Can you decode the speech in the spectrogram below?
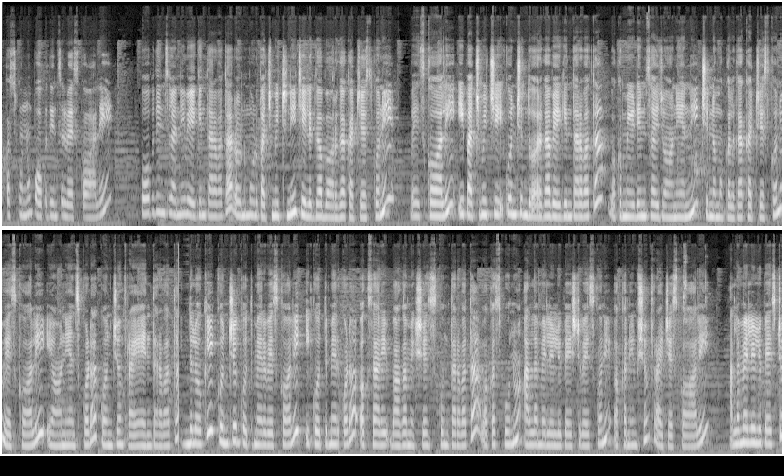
ఒక స్పూన్ పోపు దినుసులు వేసుకోవాలి. పోపు దినుసులన్నీ వేగిన తర్వాత రెండు మూడు పచ్చిమిర్చిని చీలిగ్గా బోరగా కట్ చేసుకొని వేసుకోవాలి. ఈ పచ్చిమిర్చి కొంచెం దూరగా వేగిన తర్వాత ఒక మీడియం సైజ్ ఆనియన్ని చిన్న ముక్కలుగా కట్ చేసుకొని వేసుకోవాలి. ఈ ఆనియన్స్ కూడా కొంచెం ఫ్రై అయిన తర్వాత ఇందులోకి కొంచెం కొత్తిమీర వేసుకోవాలి. ఈ కొత్తిమీర కూడా ఒకసారి బాగా మిక్స్ చేసుకున్న తర్వాత ఒక స్పూను అల్లం వెల్లుల్లి పేస్ట్ వేసుకొని ఒక నిమిషం ఫ్రై చేసుకోవాలి. అల్లం వెల్లుల్లి పేస్ట్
